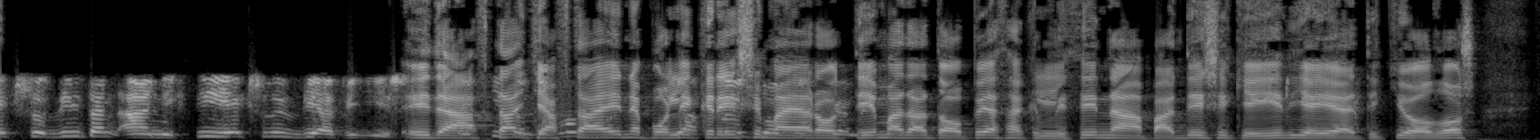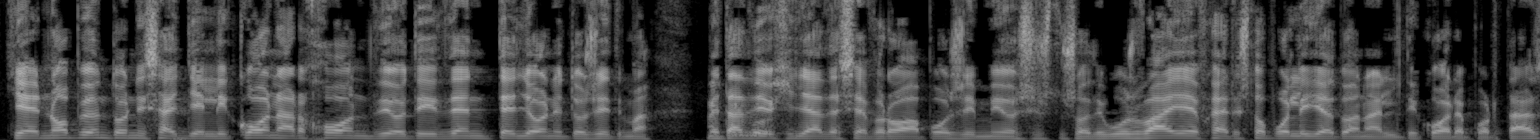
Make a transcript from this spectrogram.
έξοδοι, ήταν ανοιχτοί οι έξοδοι διαφυγής. Αυτά και αυτά είναι πολύ κρίσιμα ερωτήματα τα οποία θα κληθεί να απαντήσει και η ίδια η Αττική Οδός και ενώπιον των εισαγγελικών αρχών, διότι δεν τελειώνει το ζήτημα με τα 2.000 ευρώ αποζημίωσης στους οδηγούς. Βάη, ευχαριστώ πολύ για το αναλυτικό ρεπορτάζ.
